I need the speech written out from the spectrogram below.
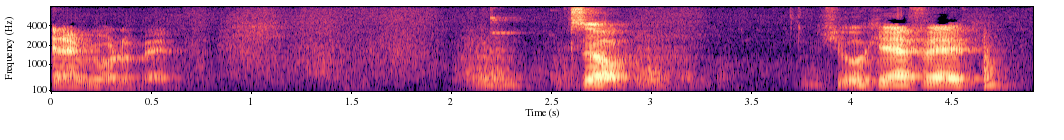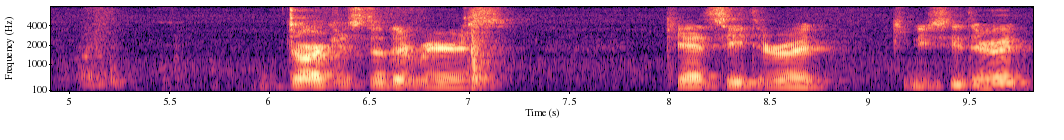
and I'm going to bed. So, Fuel Cafe, darkest of their beers. Can't see through it. Can you see through it?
